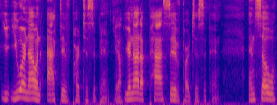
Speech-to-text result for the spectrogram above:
you, you are now an active participant. Yeah. You're not a passive participant. And so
